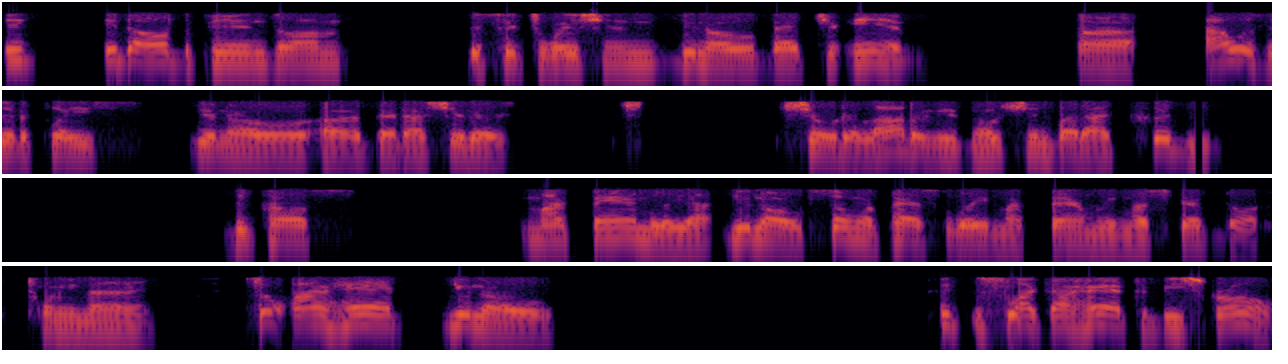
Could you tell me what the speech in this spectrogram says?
it, it all depends on the situation, you know, that you're in. Uh, I was at a place, you know, uh, that I should have showed a lot of emotion, but I couldn't because my family. I, you know, someone passed away in my family, my stepdaughter, 29. So I had, you know, it's like I had to be strong.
